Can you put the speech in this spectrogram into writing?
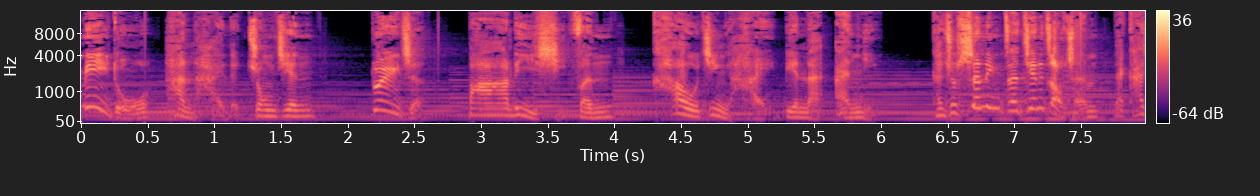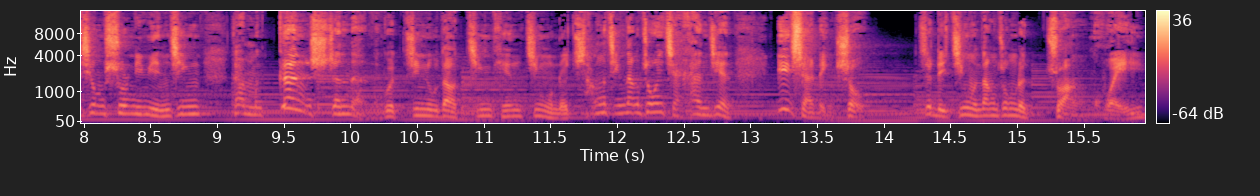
密朵和海的中间，对着巴利喜分，靠近海边来安营。恳求圣灵在今天早晨来开启我们属灵的眼睛，让我们更深的能够进入到今天经文的场景当中，一起来看见，一起来领受。这里经文当中的转回，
